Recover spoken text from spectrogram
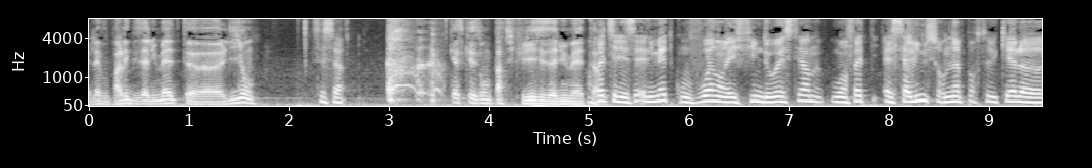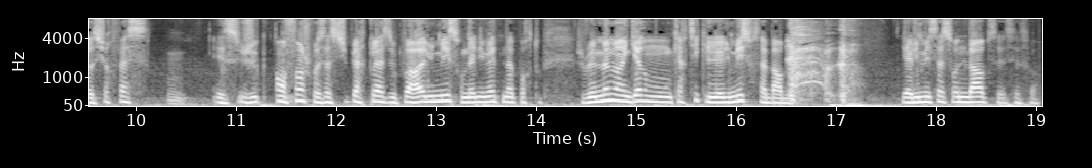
Et là, vous parlez des allumettes Lyon. C'est ça. Qu'est-ce qu'elles ont de particulier ces allumettes En fait, c'est les allumettes qu'on voit dans les films de western où en fait elles s'allument sur n'importe quelle euh, surface. Hmm. Et enfin, je trouve ça super classe de pouvoir allumer son allumette n'importe où. Je veux même un gars dans mon quartier qui l'allumait sur sa barbe. Et allumer ça sur une barbe, c'est fort.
